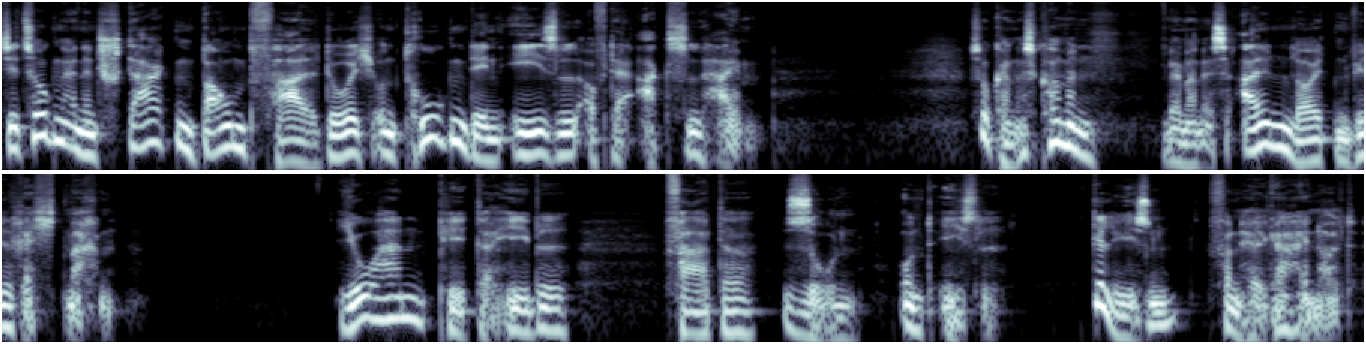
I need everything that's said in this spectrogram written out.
sie zogen einen starken Baumpfahl durch und trugen den Esel auf der Achsel heim. So kann es kommen, wenn man es allen Leuten will recht machen. Johann Peter Hebel Vater, Sohn und Esel. Gelesen von Helga Heinold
